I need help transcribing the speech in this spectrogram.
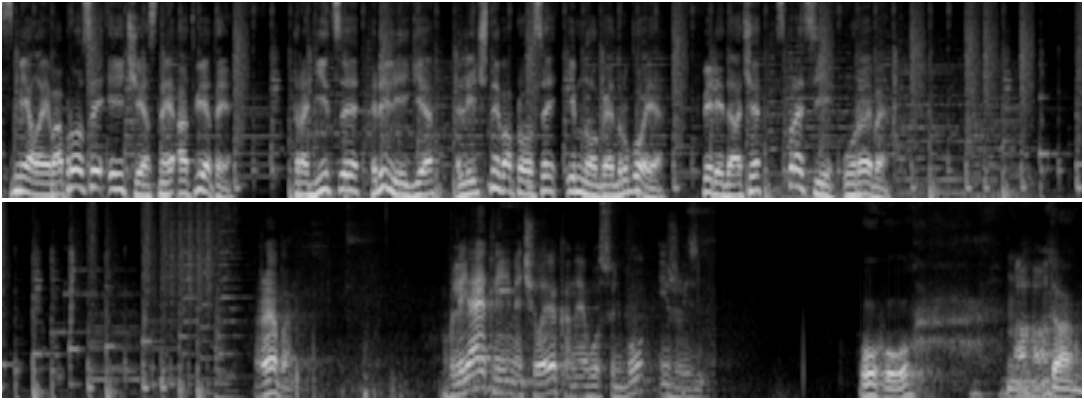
Смелые вопросы и честные ответы. Традиции, религия, личные вопросы и многое другое. В передаче «Спроси у Рэбе». Рэбе, влияет ли имя человека на его судьбу и жизнь? Ого. Ага. Да.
